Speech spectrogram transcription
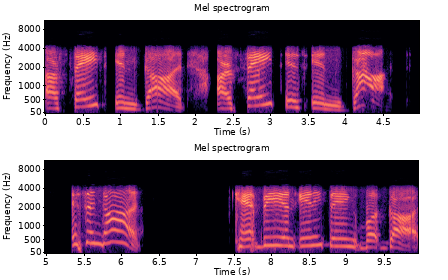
our faith in God. Our faith is in God. It's in God. Can't be in anything but God.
